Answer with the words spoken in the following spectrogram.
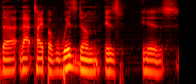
the, that type of wisdom is, is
